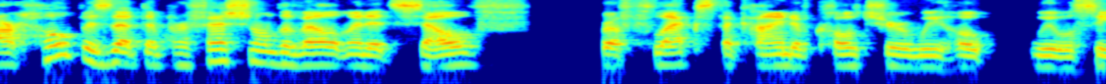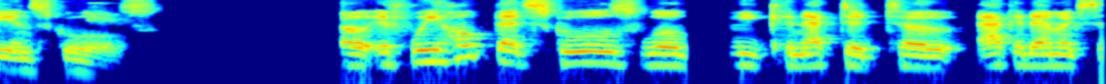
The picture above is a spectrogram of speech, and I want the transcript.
our hope is that the professional development itself reflects the kind of culture we hope we will see in schools. So if we hope that schools will be connected to academics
